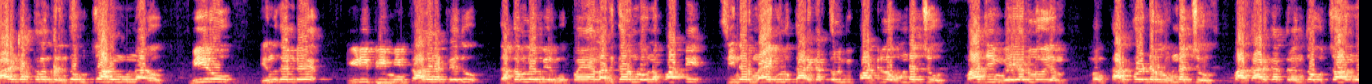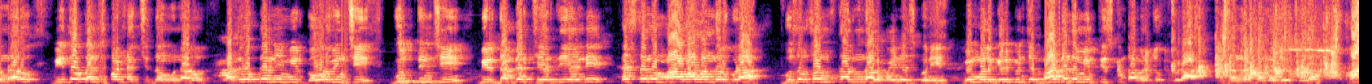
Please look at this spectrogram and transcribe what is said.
కార్యకర్తలంతా ఎంతో ఉత్సాహంగా ఉన్నారు. మీరు ఎందుకంటే టీడీపీ మేము కాదనట్లేదు. గతంలో మీరు ముప్పై ఏళ్ళ అధికారంలో ఉన్న పార్టీ సీనియర్ నాయకులు కార్యకర్తలు మీ పార్టీలో ఉండొచ్చు. మాజీ మేయర్లు కార్పొరేటర్లు ఉండొచ్చు. మా కార్యకర్తలు ఎంతో ఉత్సాహంగా ఉన్నారు. మీతో కలిసి పండగ సిద్ధంగా ఉన్నారు. ప్రతి ఒక్కరిని మీరు గౌరవించి గుర్తించి మీరు దగ్గర చేర్చేయండి. ఖచ్చితంగా మా వాళ్ళందరూ కూడా భుజ సంస్థానాల పైన వేసుకొని మిమ్మల్ని గెలిపించే బాధ్యత మేము తీసుకుంటామని చెప్పి కూడా ఈ సందర్భంగా చెప్తున్నాం. మా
